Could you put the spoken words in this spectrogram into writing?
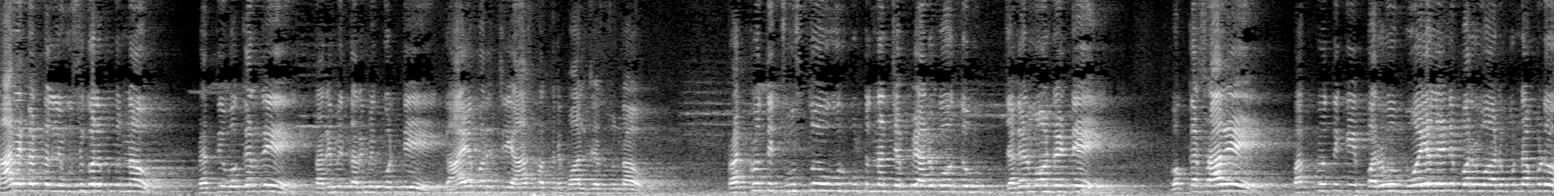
కార్యకర్తల్ని ఉసిగొలుపుతున్నావు. ప్రతి ఒక్కరిని తరిమి తరిమి కొట్టి గాయపరిచి ఆసుపత్రి పాలు చేస్తున్నావు. ప్రకృతి చూస్తూ ఊరుకుంటుందని చెప్పి అనుకోవద్దు జగన్మోహన్ రెడ్డి. ఒక్కసారి ప్రకృతికి పరువు మోయలేని పరువు అనుకున్నప్పుడు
